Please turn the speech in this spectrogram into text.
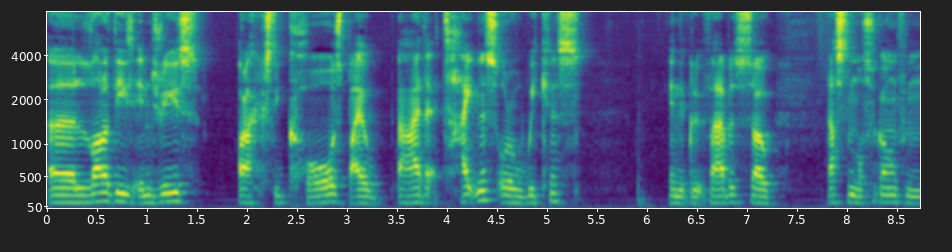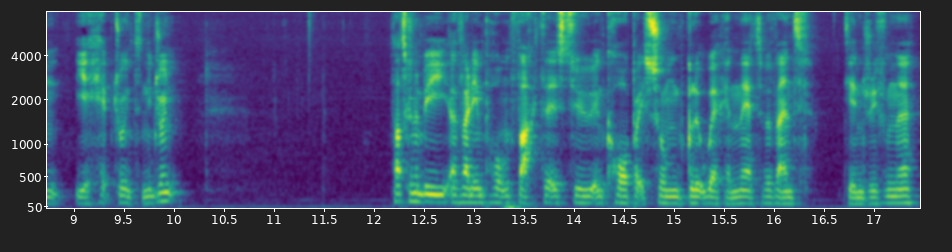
A lot of these injuries are actually caused by either a tightness or a weakness in the glute fibers. So that's the muscle going from your hip joint to knee joint. That's going to be a very important factor is to incorporate some glute work in there to prevent the injury from there.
